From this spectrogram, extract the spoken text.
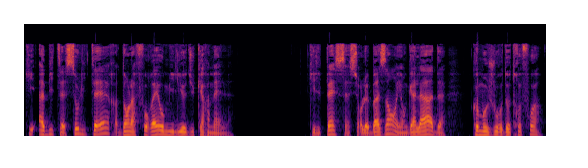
qui habitait solitaire dans la forêt au milieu du Carmel. Qu'il paisse sur le Basan et en Galade, comme au jour d'autrefois.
